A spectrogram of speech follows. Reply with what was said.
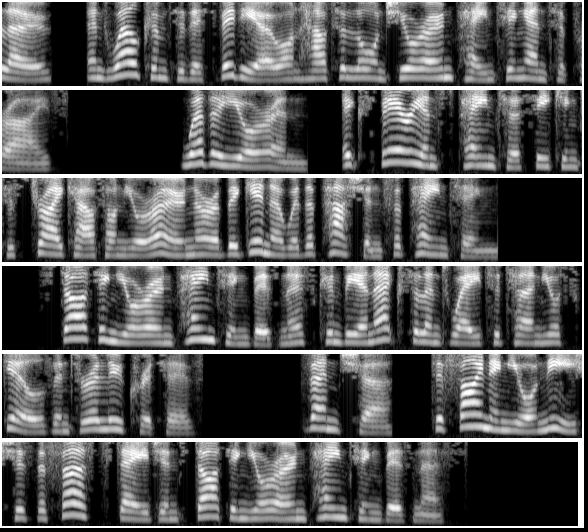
Hello, and welcome to this video on how to launch your own painting enterprise. Whether you're an experienced painter seeking to strike out on your own or a beginner with a passion for painting, starting your own painting business can be an excellent way to turn your skills into a lucrative venture. Defining your niche is the first stage in starting your own painting business.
